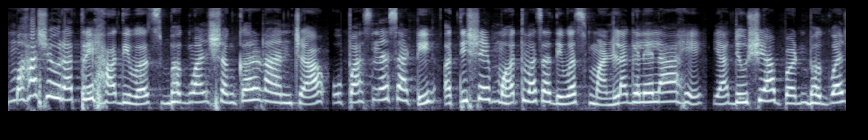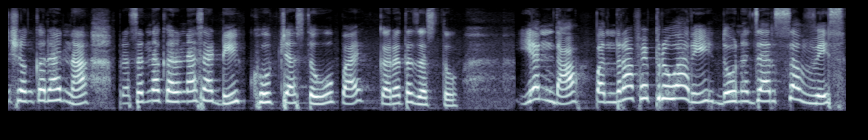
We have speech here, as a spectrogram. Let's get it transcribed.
महाशिवरात्री हा दिवस भगवान शंकरांच्या उपासनेसाठी अतिशय महत्त्वाचा दिवस मानला गेलेला आहे. या दिवशी आपण भगवान शंकरांना प्रसन्न करण्यासाठी खूप जास्त उपाय करतच असतो. यंदा पंधरा फेब्रुवारी दोन हजार सव्वीस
